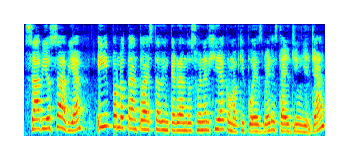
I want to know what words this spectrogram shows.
sabio, sabia, y por lo tanto ha estado integrando su energía, como aquí puedes ver, está el yin y el yang,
